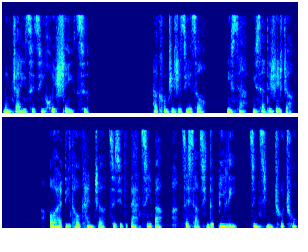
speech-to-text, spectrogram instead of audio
能抓一次机会是一次。他控制着节奏，一下一下的日着，偶尔低头看着自己的大鸡巴在小琴的逼里进进出出，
